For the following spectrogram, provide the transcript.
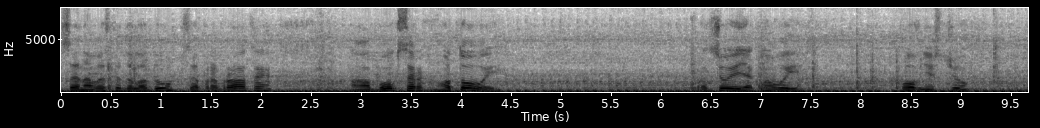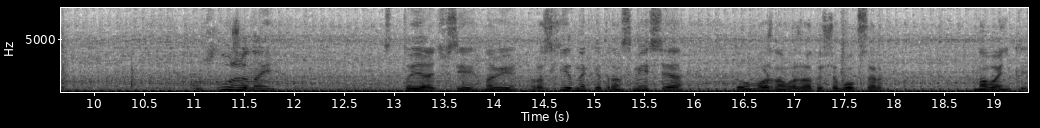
все навести до ладу, все прибрати. А боксер готовий. Працює як новий. Повністю обслужений. Стоять всі нові розхідники, трансмісія, тому можна вважати, що боксер новенький.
